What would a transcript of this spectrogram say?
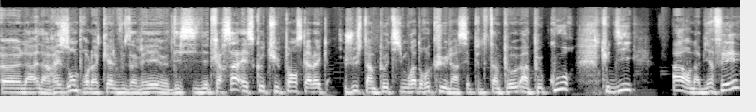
la, raison pour laquelle vous avez décidé de faire ça, est-ce que tu penses qu'avec juste un petit mois de recul, hein, c'est peut-être un peu un peu court, tu te dis ah on a bien fait,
